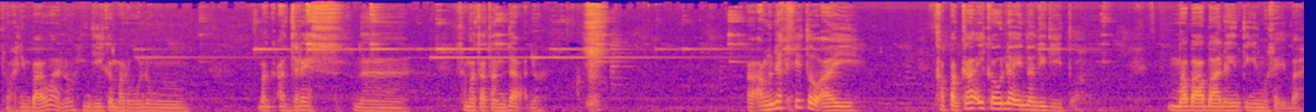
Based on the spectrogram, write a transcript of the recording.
So, halimbawa, no, hindi ka marunong mag-address na sa matatanda, no? Ah, ang next nito ay kapag ka ikaw na ay nandito, mababa na yung tingin mo sa iba.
